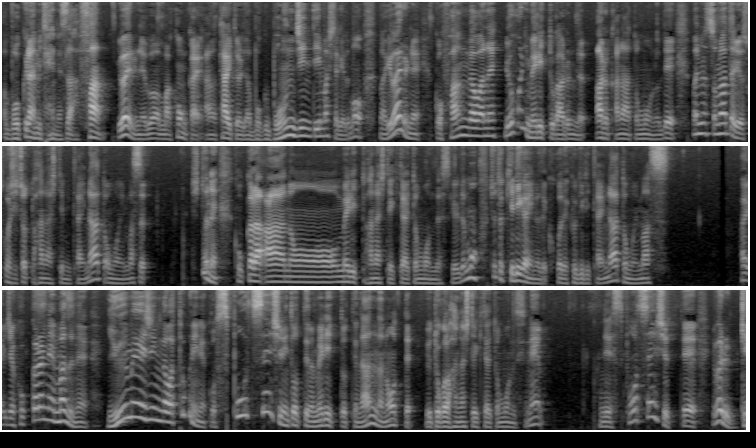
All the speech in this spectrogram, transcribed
まあ、僕らみたいなさファンいわゆるね、まあ、今回あのタイトルでは僕凡人って言いましたけども、まあ、いわゆるねこうファン側ね両方にメリットがあるんだあるかなと思うので、まあ、その辺りを少しちょっと話してみたいなと思います。ちょっとね、ここから、あのメリット話していきたいと思うんですけれども、ちょっとキリがいいので、ここで区切りたいなと思います。はい、じゃあここからねまずね有名人側特にねこうスポーツ選手にとってのメリットって何なの？っていうところを話していきたいと思うんですよね。でスポーツ選手っていわゆる現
